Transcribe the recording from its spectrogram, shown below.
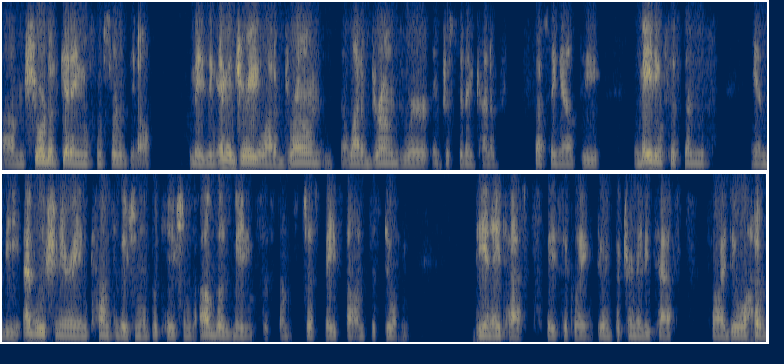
um, short of getting some sort of you know amazing imagery, a lot of drone, a lot of drones. We're interested in kind of sussing out the the mating systems and the evolutionary and conservation implications of those mating systems just based on just doing DNA tests, basically doing paternity tests. So I do a lot of,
